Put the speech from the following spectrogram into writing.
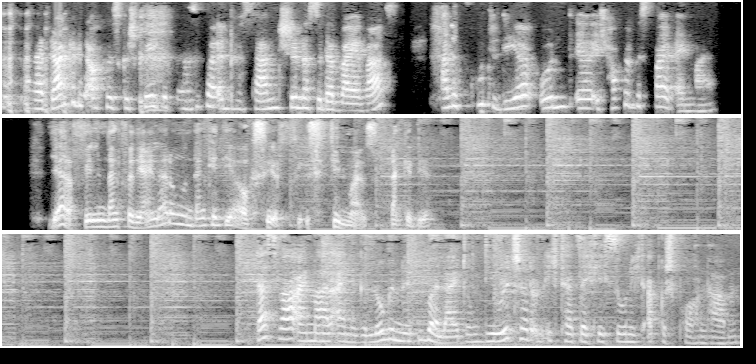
äh, danke dir auch fürs Gespräch, das war super interessant. Schön, dass du dabei warst. Alles Gute dir und äh, ich hoffe, bis bald einmal. Ja, vielen Dank für die Einladung und danke dir auch sehr vielmals. Danke dir. Das war einmal eine gelungene Überleitung, die Richard und ich tatsächlich so nicht abgesprochen haben.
